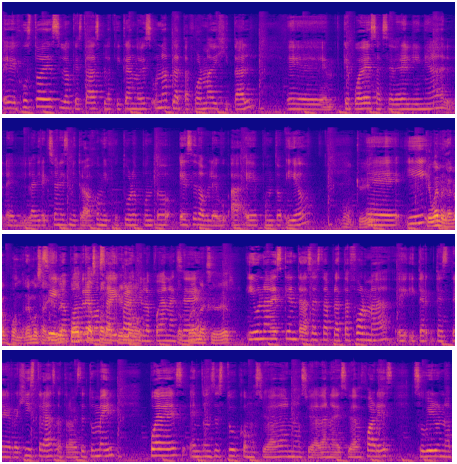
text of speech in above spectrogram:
eh, justo es lo que estabas platicando, es una plataforma digital eh, que puedes acceder en línea. la dirección es mi trabajo, mi futuro.swae.io eh, y, que bueno, ya lo pondremos ahí en el lo pondremos ahí para que lo puedan acceder. acceder. Y una vez que entras a esta plataforma eh, y te, registras a través de tu mail, puedes entonces tú como ciudadano o ciudadana de Ciudad Juárez subir una,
